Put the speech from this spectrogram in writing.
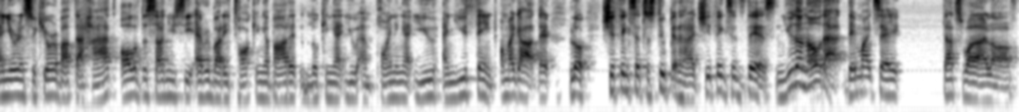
and you're insecure about the hat, all of a sudden you see everybody talking about it and looking at you and pointing at you, and you think, "Oh my God, look, she thinks it's a stupid hat. She thinks it's this," and you don't know that. They might say, "That's what I love."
